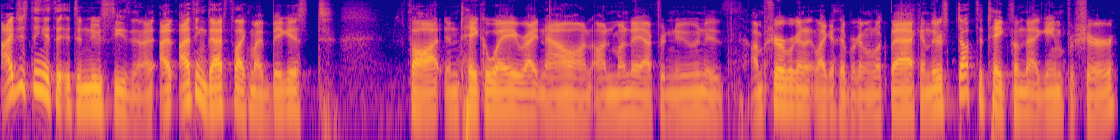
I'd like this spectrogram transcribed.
I just think it's a, it's a new season. I, I, I, think that's like my biggest thought and takeaway right now on, on Monday afternoon is I'm sure we're gonna like I said we're gonna look back and there's stuff to take from that game for sure.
